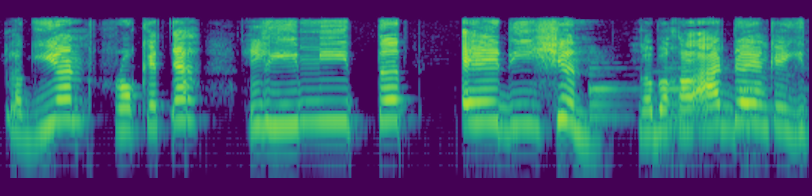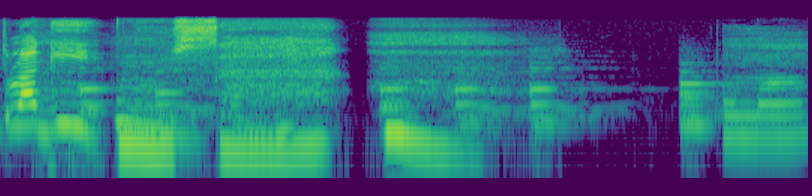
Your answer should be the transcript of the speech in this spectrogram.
Lagian roketnya limited edition. Gak bakal ada yang kayak gitu lagi. Nusa. Hmm, Uma,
